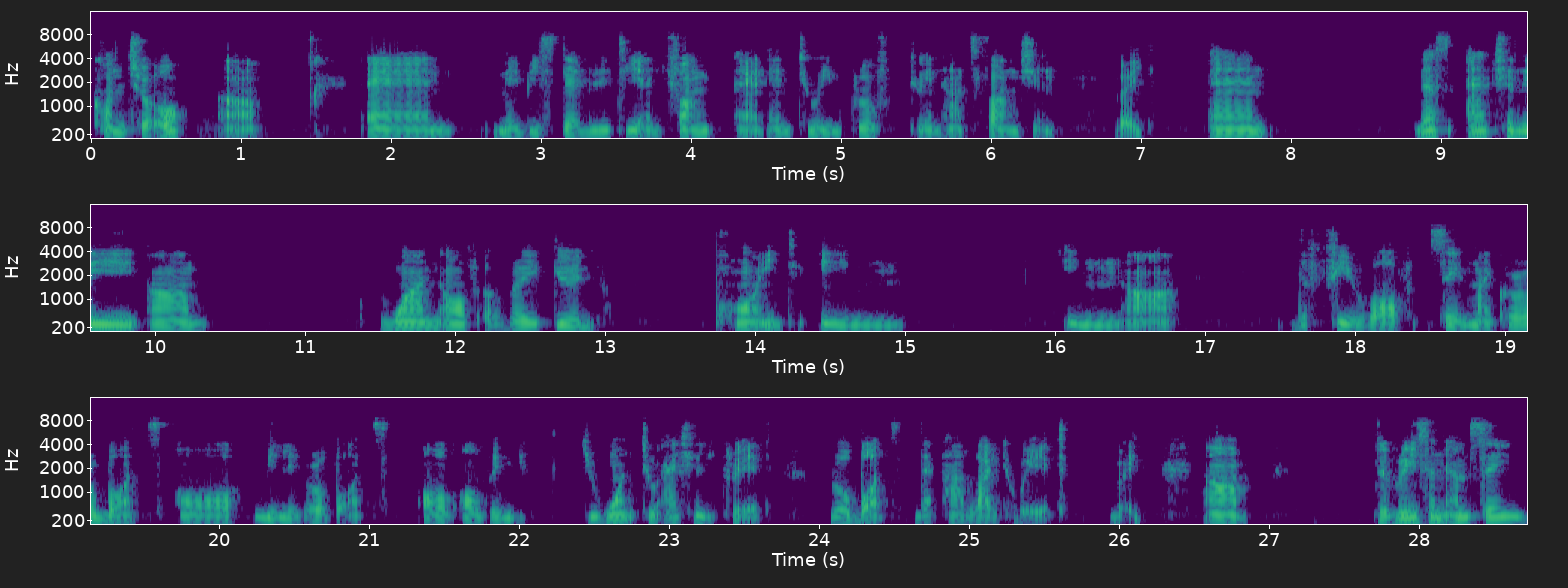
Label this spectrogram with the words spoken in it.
control uh, and maybe stability and fun and, and to improve to enhance function, right? And that's actually um, one of a very good point in in uh, the field of say micro robots or milli robots or, or when you, want to actually create robots that are lightweight right? Um, the reason i'm saying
